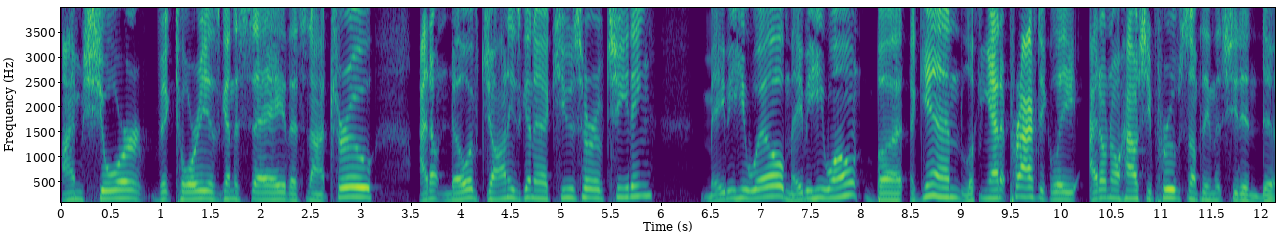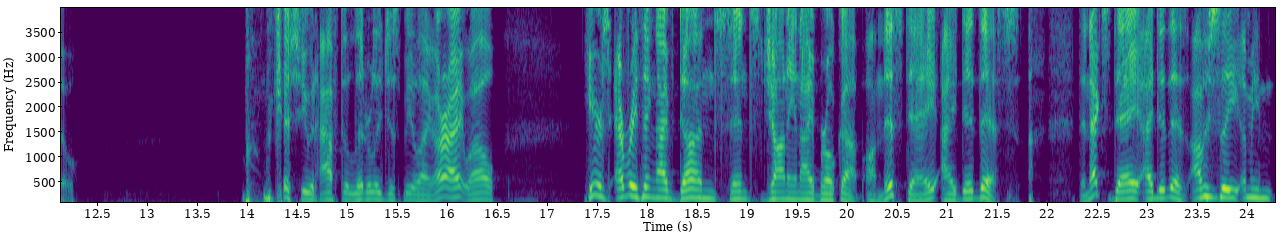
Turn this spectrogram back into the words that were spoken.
I'm sure Victoria is going to say that's not true. I don't know if Johnny's going to accuse her of cheating. Maybe he will, maybe he won't. But again, looking at it practically, I don't know how she proves something that she didn't do. because she would have to literally just be like, all right, well, here's everything I've done since Johnny and I broke up. On this day, I did this. the next day, I did this. Obviously, I mean,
